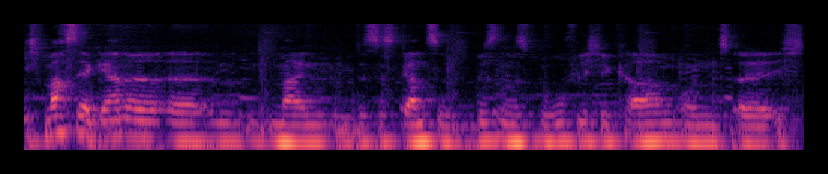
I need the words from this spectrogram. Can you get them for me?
ich mache sehr gerne äh, mein, das ist ganze Business, berufliche Kram und äh, ich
